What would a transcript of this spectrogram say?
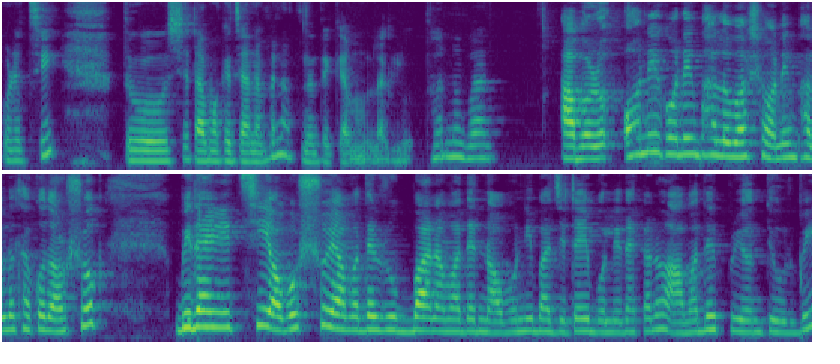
করেছি। তো সেটা আমাকে জানাবেন, আপনাদের কেমন লাগল। ধন্যবাদ। আবারও অনেক অনেক ভালোবাসা, অনেক ভালো থাকো দর্শক। বিদায় নিচ্ছি। অবশ্যই আমাদের রূপবান, আমাদের নবনী বা যেটাই বলি না কেন, আমাদের প্রিয়ন্তী উর্বি।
